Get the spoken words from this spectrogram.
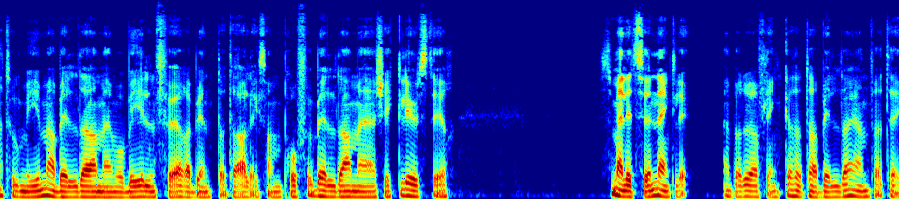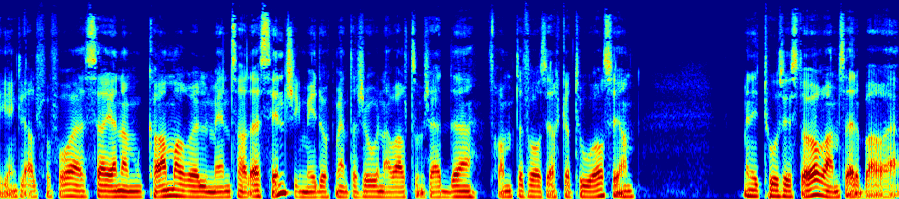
jeg tok mye mer bilder med mobilen før jeg begynte å ta liksom proffebilder med skikkelig utstyr. Som er litt synd, egentlig. Jeg burde være flinkere til å ta bilder igjen, for jeg tar egentlig altfor få. Jeg ser gjennom kamerarullen min, så hadde jeg sinnssykt mye dokumentasjon av alt som skjedde fram til for ca. to år siden. Men de to siste årene så er det bare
